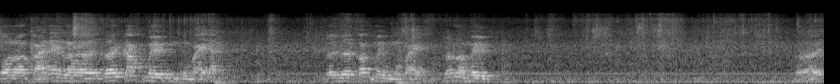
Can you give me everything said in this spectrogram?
Còn uh, cái này là dây cắp mềm của máy này. Đây dây cắp mềm của máy rất là mềm đấy.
